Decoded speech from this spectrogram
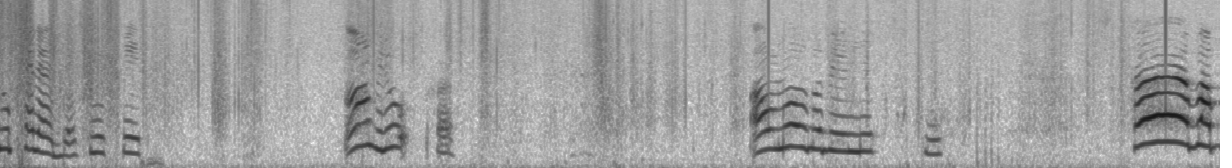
Yok herhalde. Finish değil. Aa bir o. Ha. Aa ne oldu belli. Ha bak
